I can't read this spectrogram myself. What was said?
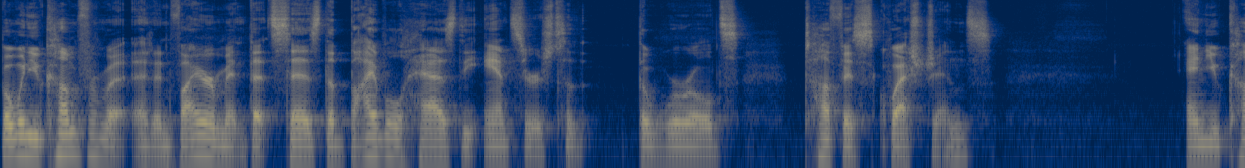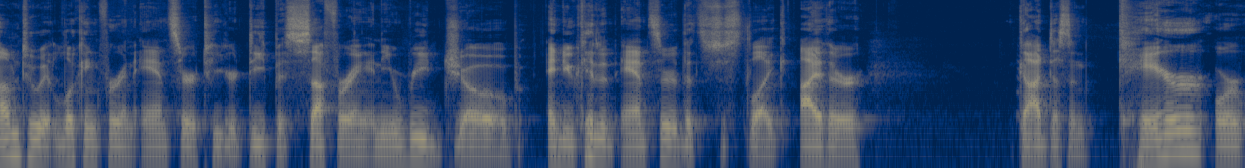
But when you come from a, an environment that says the bible has the answers to the world's toughest questions and you come to it looking for an answer to your deepest suffering and you read job and you get an answer that's just like either god doesn't care or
